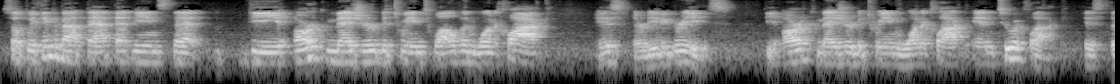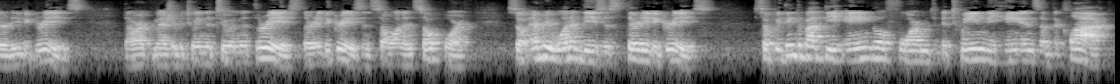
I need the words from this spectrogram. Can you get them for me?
So if we think about that, that means that the arc measure between 12 and 1 o'clock is 30 degrees. The arc measure between 1 o'clock and 2 o'clock is 30 degrees. The arc measure between the 2 and the 3 is 30 degrees, and so on and so forth. So every one of these is 30 degrees. So if we think about the angle formed between the hands of the clock,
